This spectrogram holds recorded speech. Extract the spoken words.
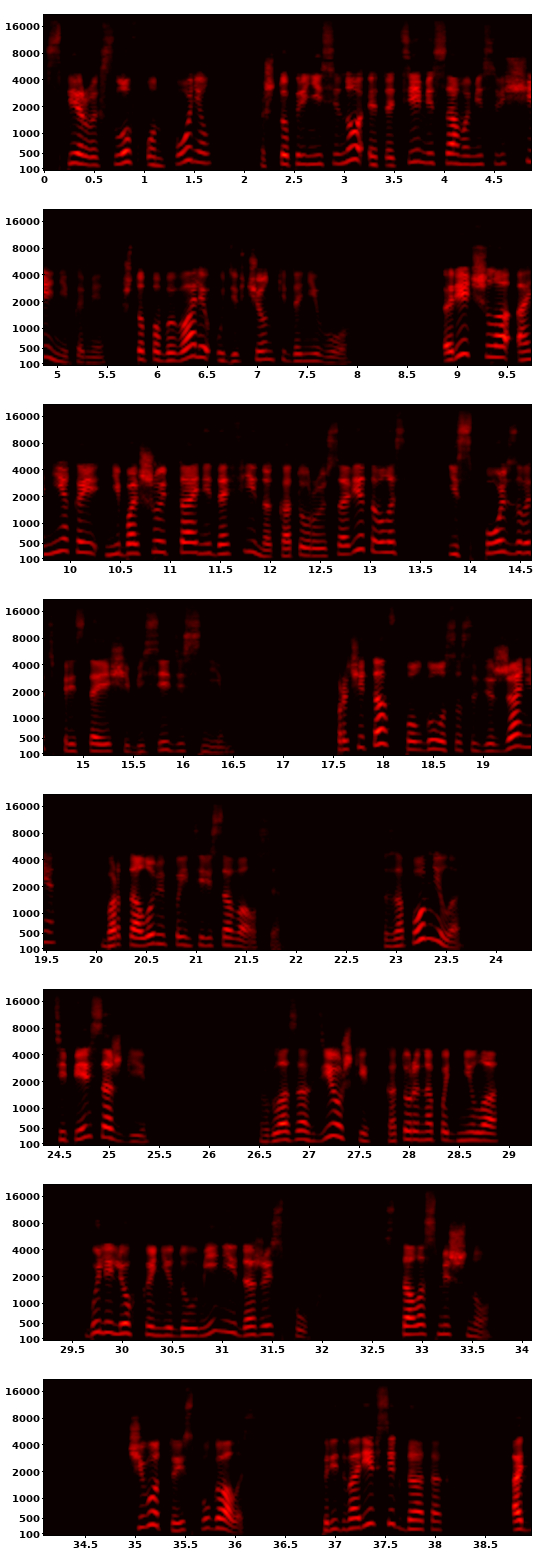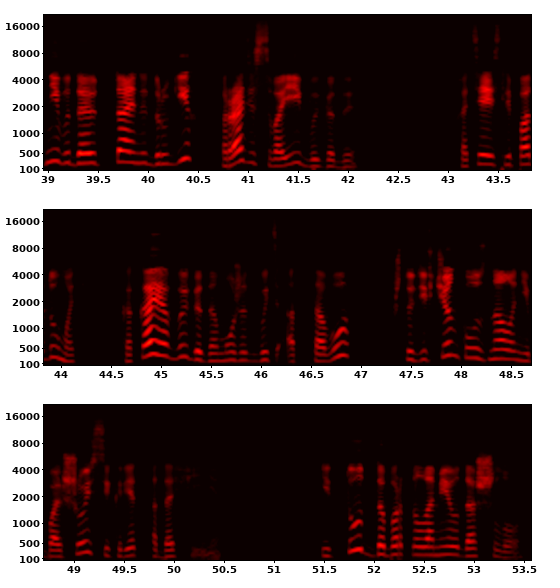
С первых слов он понял, что принесено это теми самыми священниками, что побывали у девчонки до него. Речь шла о некой небольшой тайне дофина, которую советовалось использовать в предстоящей беседе с ним. Прочитав полголоса содержание, Бартоломе поинтересовался. «Запомнила? Теперь сожги». В глазах девушки, которую она подняла, были легкое недоумение и даже испуг. Стало смешно. «Чего ты испугалась? При дворе всегда так. Одни выдают тайны других ради своей выгоды. Хотя, если подумать, какая выгода может быть от того, что девчонка узнала небольшой секрет о дофине? И тут до Бартоломео дошло.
